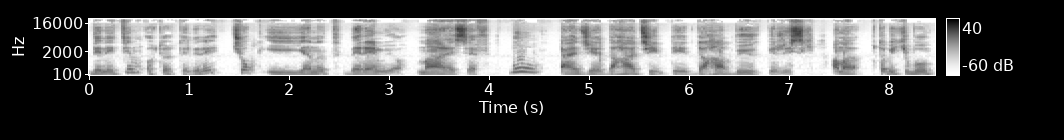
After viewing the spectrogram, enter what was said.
denetim otoriteleri çok iyi yanıt veremiyor maalesef. Bu bence daha ciddi, daha büyük bir risk. Ama tabii ki bu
